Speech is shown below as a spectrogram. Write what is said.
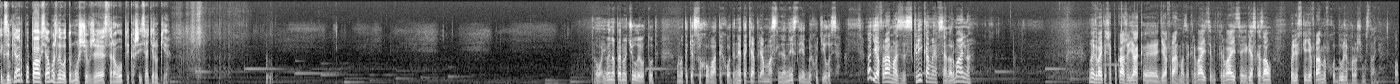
екземпляр попався, а можливо, тому що вже стара оптика 60-ті роки. О, і ви, напевно, чули, отут воно таке суховате ходить, не таке прям маслянисте, як би хотілося. А діафрагма з, кліками, все нормально. Ну і давайте ще покажу, як е, діафрагма закривається, відкривається. Як я сказав, пелюстки діафрагми в дуже хорошому стані. Оп,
